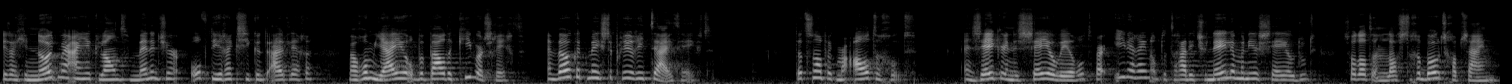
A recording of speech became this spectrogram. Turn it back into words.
is dat je nooit meer aan je klant, manager of directie kunt uitleggen waarom jij je op bepaalde keywords richt en welke het meeste prioriteit heeft. Dat snap ik maar al te goed. En zeker in de SEO-wereld, waar iedereen op de traditionele manier SEO doet, zal dat een lastige boodschap zijn.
